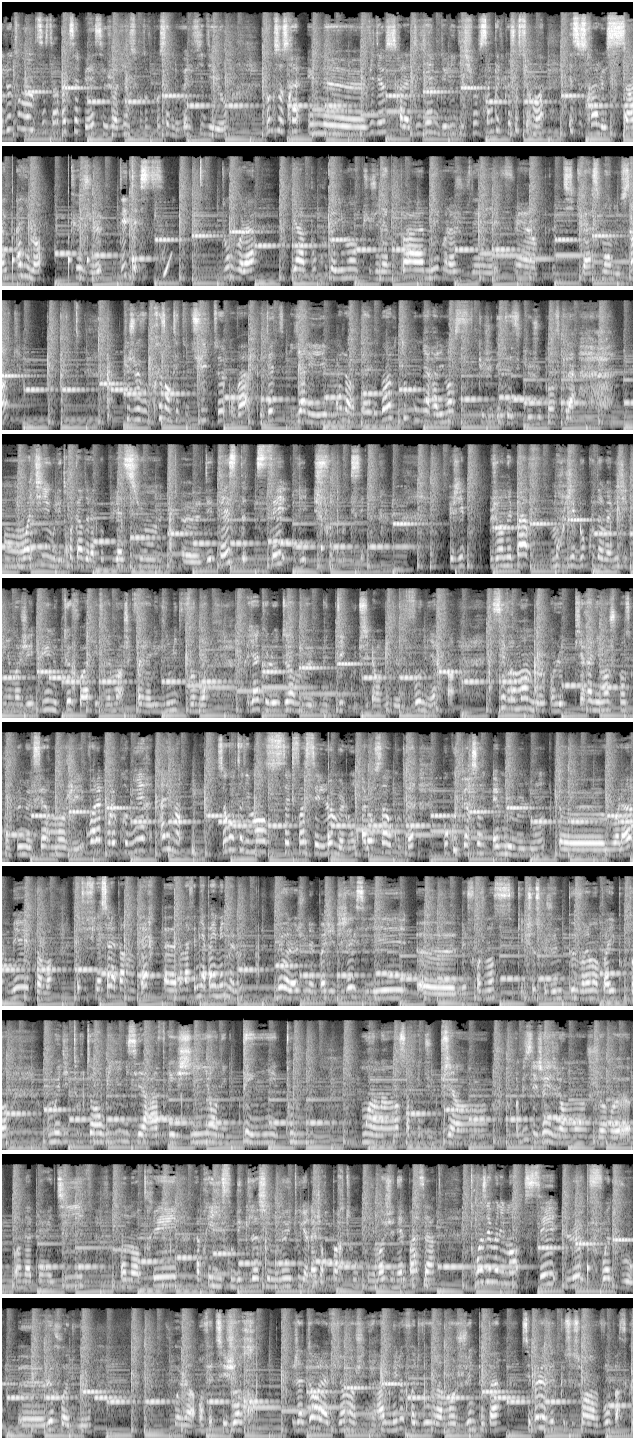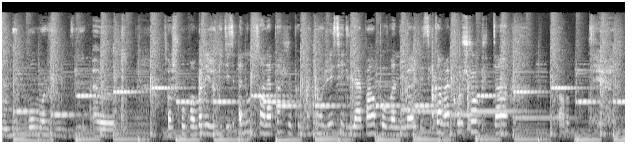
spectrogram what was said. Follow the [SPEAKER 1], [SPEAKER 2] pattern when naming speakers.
[SPEAKER 1] Hello tout le monde, c'est Starbucks LPS et aujourd'hui on se retrouve pour cette nouvelle vidéo. Donc ce sera une euh, vidéo, ce sera la deuxième de l'édition 5 quelque chose sur moi et ce sera le 5 aliments que je déteste. Donc voilà, il y a beaucoup d'aliments que je n'aime pas mais voilà je vous ai fait un petit classement de 5 que je vais vous présenter tout de suite. On va peut-être y aller. Alors d'abord, tout premier aliment que je déteste, que je pense que la moitié ou les trois quarts de la population euh, déteste, c'est les choux de. J'en ai, pas mangé beaucoup dans ma vie, j'ai dû en manger une ou deux fois et vraiment à chaque fois j'allais limite vomir. Rien que l'odeur me, dégoûte, j'ai envie de vomir. C'est vraiment le pire aliment je pense qu'on peut me faire manger. Voilà pour le premier aliment. Second aliment, cette fois c'est le melon. Alors ça au contraire, beaucoup de personnes aiment le melon, euh, voilà, mais pas moi.
[SPEAKER 2] Suis la seule à part mon père euh, dans ma famille à pas aimer le melon.
[SPEAKER 1] Mais voilà, je n'aime pas, j'ai déjà essayé, euh, mais franchement c'est quelque chose que je ne peux vraiment pas et pourtant on me dit tout le temps oui mais c'est rafraîchi, on est bien et tout. Voilà, ça fait du bien. En plus les gens ils en mangent genre en apéritif en entrée. Après, ils font des glaces au melon et tout. Il y en a genre partout. Et moi, je n'aime pas ça. Troisième aliment, c'est le foie de veau. Euh, le foie de veau. Voilà, en fait, c'est genre. J'adore la viande en général, mais le foie de veau, vraiment, je ne peux pas. C'est pas le fait que ce soit un veau, parce que bon, moi, je vous le dis. Euh, enfin, je comprends pas les gens qui disent Ah non, c'est un lapin, je peux pas manger, c'est du lapin, pauvre animal. Mais c'est comme un cochon, putain. Pardon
